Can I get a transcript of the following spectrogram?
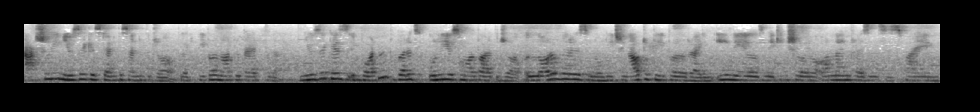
actually music is 10% of the job. Like people are not prepared for that. Music is important but it's only a small part of the job. A lot of it is you know reaching out to people writing emails making sure your online presence is fine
